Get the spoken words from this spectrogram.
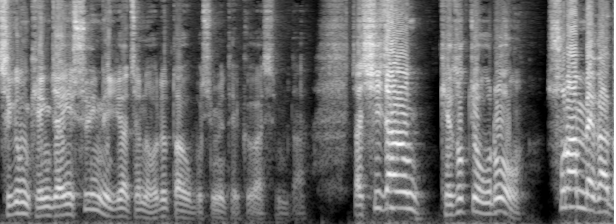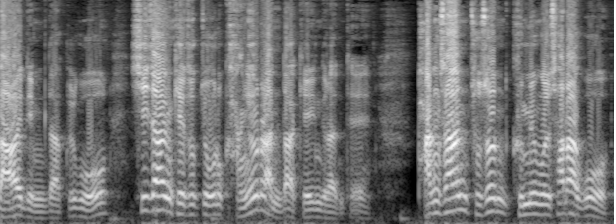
지금 굉장히 수익 내기가 저는 어렵다고 보시면 될 것 같습니다. 자, 시장은 계속적으로 순환매가 나와야 됩니다. 그리고 시장은 계속적으로 강요를 한다, 개인들한테. 방산, 조선, 금융을 사라고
